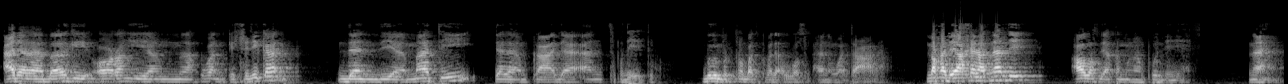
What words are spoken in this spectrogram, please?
adalah bagi orang yang melakukan kesyirikan dan dia mati dalam keadaan seperti itu. Belum bertobat kepada Allah Subhanahu wa taala. Maka di akhirat nanti Allah tidak akan mengampuninya. Nah,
